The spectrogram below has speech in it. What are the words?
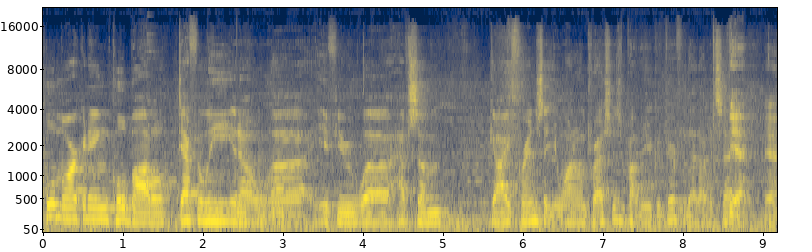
Cool marketing, cool bottle. Definitely, you know, uh, if you uh, have some guy friends that you want to impress, is probably a good beer for that. I would say. yeah, yeah.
